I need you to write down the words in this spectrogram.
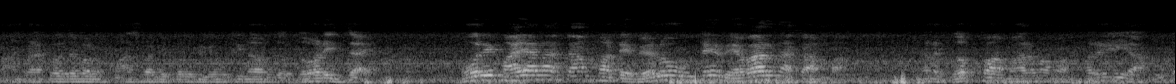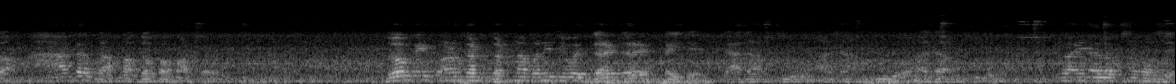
કામ રાખવા જવાનું, પાંચ વાગે પરોડીએ ઉઠીને આવતો દોડી જાય. મોરી માયાના કામ માટે વહેલો ઉઠે, વ્યવહારના કામમાં. અને ગપ્પા મારવામાં ફરે આખું ગામ આગળ ગામમાં ગપ્પા મારતો જો કંઈક અણઘટ ઘટના બની ગઈ હોય ઘરે ઘરે થઈ જાય. કે આ ગામ થયું આ ગામ થયું આ એના લક્ષણો છે.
